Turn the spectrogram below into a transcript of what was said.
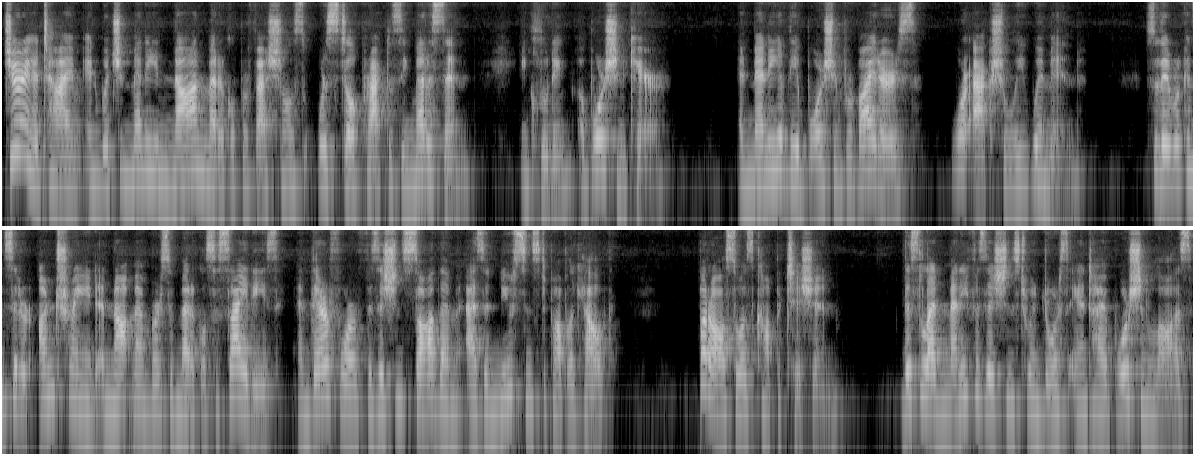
During a time in which many non medical professionals were still practicing medicine, including abortion care. And many of the abortion providers were actually women. So they were considered untrained and not members of medical societies, and therefore physicians saw them as a nuisance to public health, but also as competition. This led many physicians to endorse anti abortion laws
